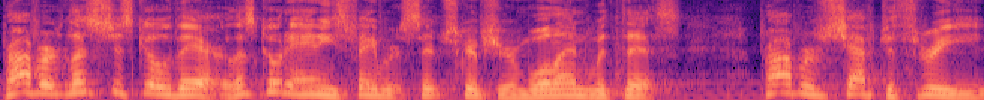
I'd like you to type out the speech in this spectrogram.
Proverbs, let's just go there. Let's go to Annie's favorite scripture and we'll end with this. Proverbs chapter 3,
